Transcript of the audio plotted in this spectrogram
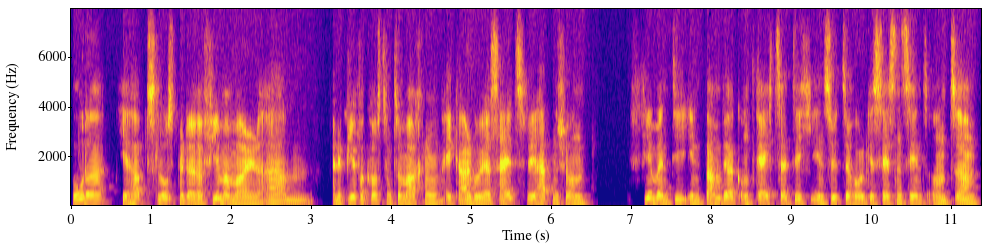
oder ihr habt Lust, mit eurer Firma mal ähm, eine Bierverkostung zu machen, egal wo ihr seid. Wir hatten schon Firmen, die in Bamberg und gleichzeitig in Südtirol gesessen sind und ähm,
